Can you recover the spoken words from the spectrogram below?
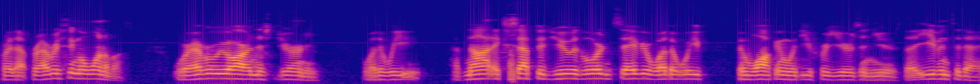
pray that for every single one of us, wherever we are in this journey, whether we have not accepted you as Lord and Savior, whether we've been walking with you for years and years, that even today,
